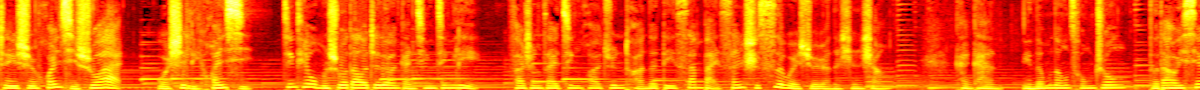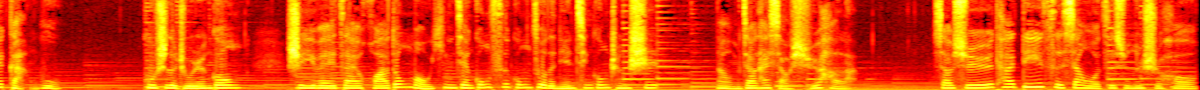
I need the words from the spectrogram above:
这里是《欢喜说爱》，我是李欢喜。今天我们说到的这段感情经历，发生在进化军团的第三百三十四位学员的身上，看看你能不能从中得到一些感悟。故事的主人公是一位在华东某硬件公司工作的年轻工程师，那我们叫他小徐好了。小徐他第一次向我咨询的时候，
